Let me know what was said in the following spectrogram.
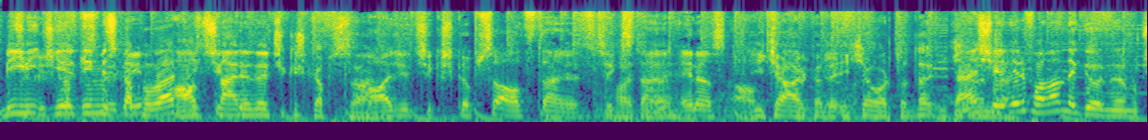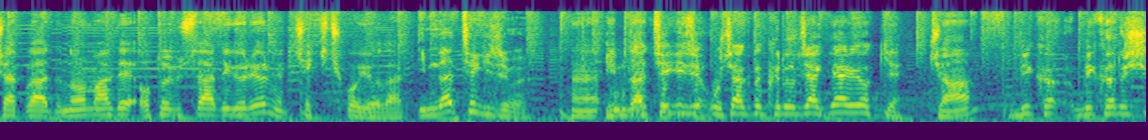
Bir Çıkış girdiğimiz kapı var. bir 6 çıktı- tane de çıkış kapısı var. Acil çıkış kapısı 6 tane, 8 Hadi tane. En az 6. 2 arkada, 2 ortada, 2 Ben önde. şeyleri falan da görmüyorum uçaklarda. Normalde otobüslerde görüyorum ya bir çekiç koyuyorlar. İmdat çekici mi? Ha, İmdat çekici uçakta kırılacak yer yok ki. Cam. Bir, ka- bir karış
